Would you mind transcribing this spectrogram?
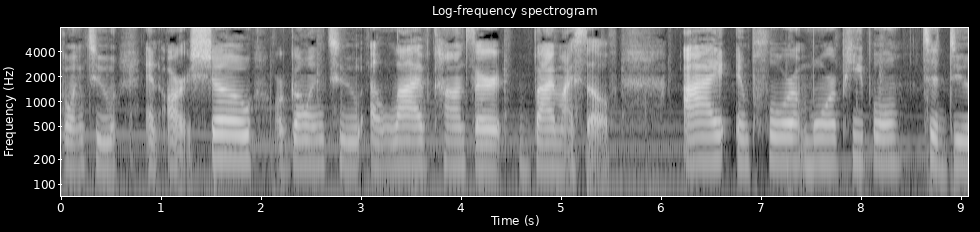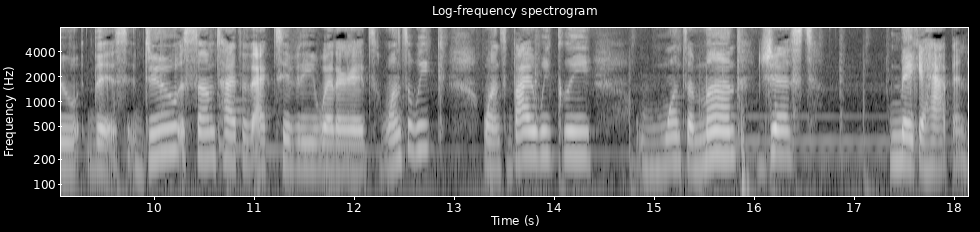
going to an art show, or going to a live concert by myself. I implore more people to do this. Do some type of activity, whether it's once a week, once bi weekly, once a month. Just make it happen.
